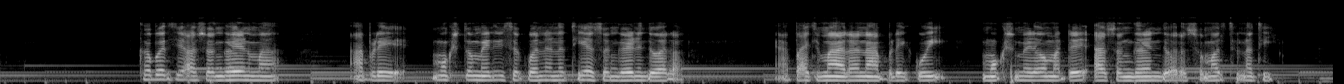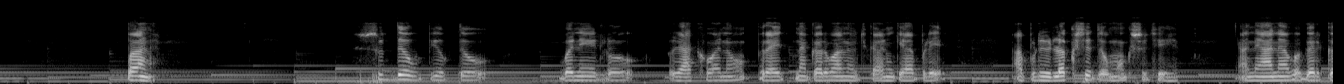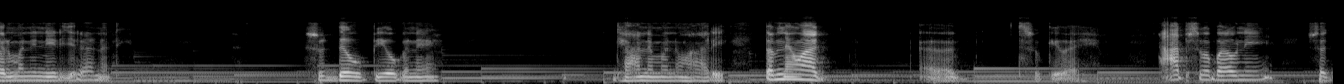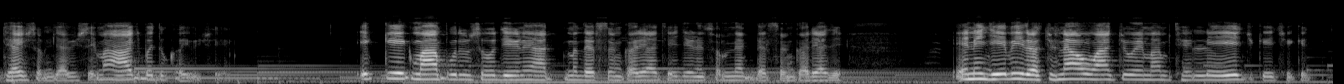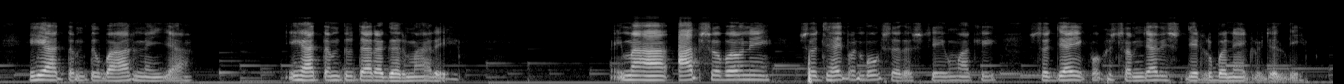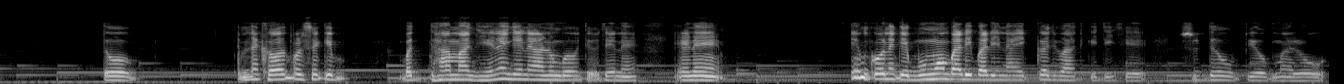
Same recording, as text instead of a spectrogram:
ખબર છે, આ સંગ્રહણમાં આપણે મોક્ષ તો મેળવી શકવાના નથી, આ સંગ્રહણ દ્વારા. આ પાંચમા આરાના આપણે કોઈ મોક્ષ મેળવવા માટે આ સંગ્રહણ દ્વારા સમર્થ નથી. પણ શુદ્ધ ઉપયોગ તો બને એટલો રાખવાનો પ્રયત્ન કરવાનો જ, કારણ કે આપણે, આપણું લક્ષ્ય તો મોક્ષ છે અને આના વગર કર્મની નિર્જરા નથી. શુદ્ધ ઉપયોગને ધ્યાન મનોહારે. તમને હું આ શું કહેવાય, આપ સ્વભાવની સજ્જાઈ સમજાવીશ. એમાં આ જ બધું કહ્યું છે. એક એક મહાપુરુષો જેણે આત્મદર્શન કર્યા છે, જેણે સમ્યક દર્શન કર્યા છે. એની જે બી રચનાઓ વાંચો, એમાં છેલ્લે એ જ કે છે કે, હે આતમ તું બહાર નહીં જા. એ આતમ તું તારા ઘરમાં રહે એમાં આપ સ્વભાવની સજાઈ પણ બહુ સરસ છે. હું આખી સજાઈ એક વખત સમજાવીશ જેટલું બને એટલું જલ્દી. તો તમને ખબર પડશે કે બધામાં જેને જેને અનુભવ થયો છે ને, એણે એમ કોને કે બૂમો પાડી પાડીને એક જ વાત કીધી છે, શુદ્ધ ઉપયોગમાં રહો,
